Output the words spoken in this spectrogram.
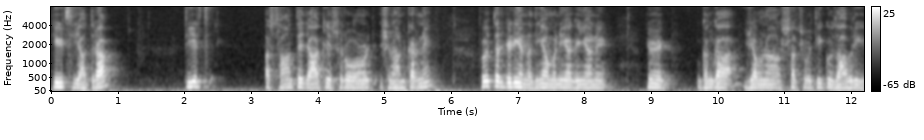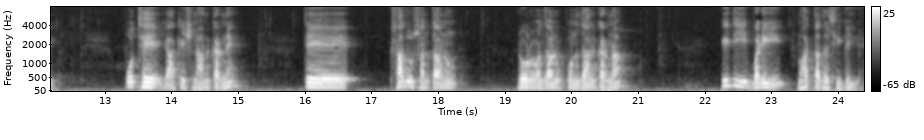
ਤੀਰਥ ਯਾਤਰਾ, ਤੀਰਥ ਅਸਥਾਨ ਤੇ ਜਾ ਕੇ ਸਰੋਵਰ ਇਸ਼ਨਾਨ ਕਰਨੇ, ਪਵਿੱਤਰ ਜਿਹੜੀਆਂ ਨਦੀਆਂ ਮੰਨੀਆਂ ਗਈਆਂ ਨੇ, ਜਿਵੇਂ ਗੰਗਾ, ਯਮੁਨਾ, ਸਰਸਵਤੀ, ਗੋਦਾਵਰੀ, ਉਥੇ ਜਾ ਕੇ ਇਸ਼ਨਾਨ ਕਰਨੇ ਤੇ ਸਾਧੂ ਸੰਤਾਂ ਨੂੰ ਲੋੜਵੰਦਾਂ ਨੂੰ ਪੁੰਨ ਦਾਨ ਕਰਨਾ ਇਹਦੀ ਬੜੀ ਮਹੱਤਤਾ ਦੱਸੀ ਗਈ ਹੈ।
